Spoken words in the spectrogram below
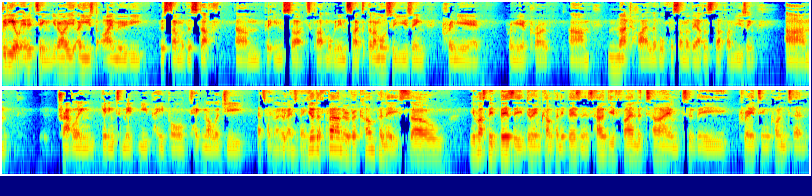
video editing. You know, I, I used iMovie for some of the stuff um, for Insights, Clark Morgan Insights, but I'm also using Premiere, Premiere Pro, um, much higher level for some of the other stuff I'm using. Um, traveling, getting to meet new people, technology, that's what motivates me. You're the founder of a company, so you must be busy doing company business. How do you find the time to be creating content,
